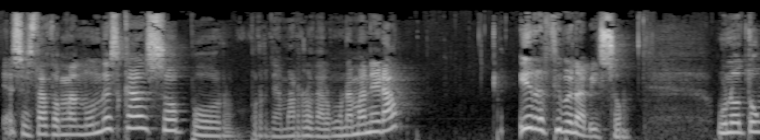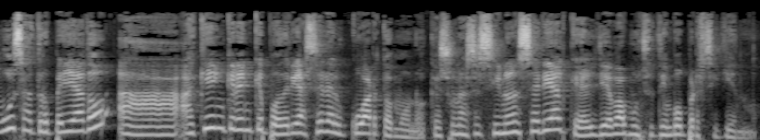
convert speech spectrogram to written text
se está tomando un descanso, por, por llamarlo de alguna manera, y recibe un aviso un autobús atropellado a, a quien creen que podría ser el cuarto mono, que es un asesino en serie al que él lleva mucho tiempo persiguiendo.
